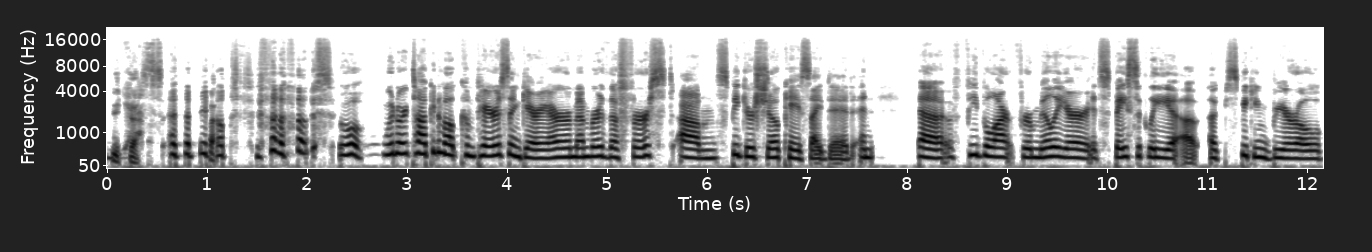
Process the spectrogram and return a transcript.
yes. when we're talking about comparison, Gary, I remember the first um, speaker showcase I did. And uh, if people aren't familiar, it's basically a, a speaking bureau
